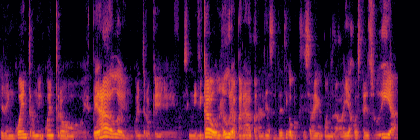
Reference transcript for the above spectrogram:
el encuentro, un encuentro esperado, el encuentro que significaba una dura parada para el Alianza Atlético porque se sabe que cuando la Vallejo está en su día,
